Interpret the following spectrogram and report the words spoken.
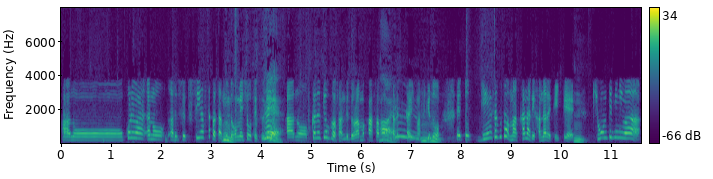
あのーこれはあのあれですよ筒井康隆さんの同名小説で、うんええ。あの深田恭子さんでドラマ化さもされてたりますけど、はいえっと、原作とはまあかなり離れていて、うん。基本的には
